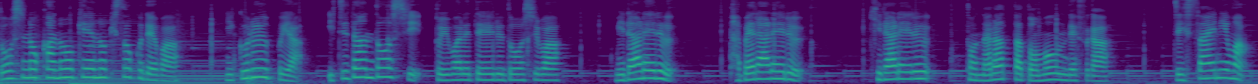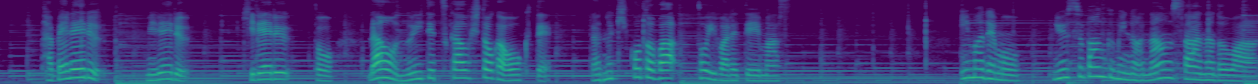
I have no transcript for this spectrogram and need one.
動詞の可能形の規則では2グループや一段動詞と言われている動詞は見られる食べられる着られると習ったと思うんですが実際には食べれる見れる着れると「ら」を抜いて使う人が多くて「ら抜き言葉」と言われています。今でもニュース番組のアナウンサーなどは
